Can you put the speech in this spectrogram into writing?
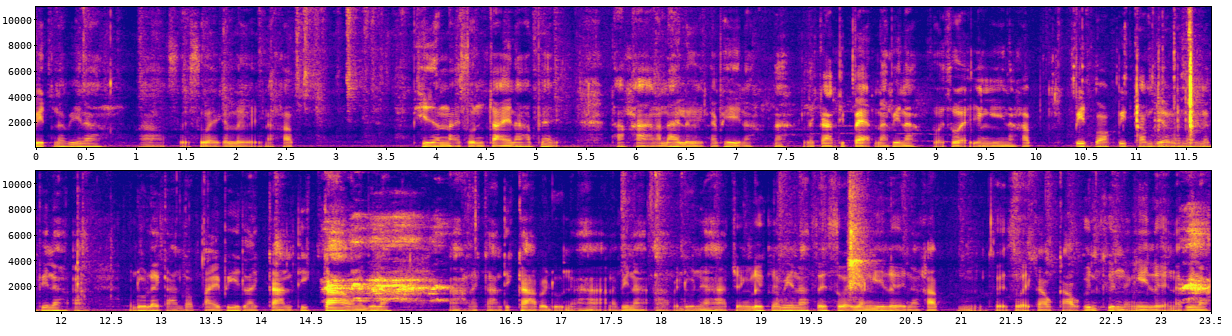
ปิดนะพี่นะอ่าสวยๆกันเลยนะครับพี่ท่านไหนสนใจนะครับพี่ ทักหากันได้เลยนะพี่นะนะรายการที่ 8 นะพี่นะ สวยๆอย่างนี้นะครับ ปิดบอกปิดคำเดียวเท่านั้นนะพี่นะอะมาดูรายการต่อไปพี่รายการที่ 9 นะพี่นะอ่ารายการที่ 9 ไปดูเนื้อหานะพี่นะอ่าไปดูเนื้อหาเชิงลึกนะพี่นะสวยๆอย่างนี้เลยนะครับสวยๆเก่าๆขึ้นๆอย่างนี้เลยนะพี่นะ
